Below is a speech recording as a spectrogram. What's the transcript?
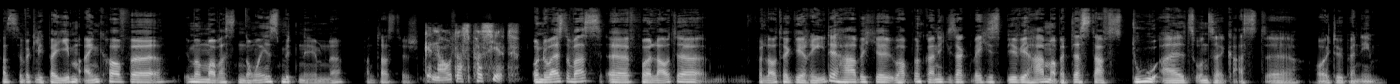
kannst du wirklich bei jedem Einkauf äh, immer mal was Neues mitnehmen, ne? Fantastisch. Genau das passiert. Und du weißt du was? Äh, vor lauter vor lauter Gerede habe ich ja überhaupt noch gar nicht gesagt, welches Bier wir haben, aber das darfst du als unser Gast äh, heute übernehmen.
